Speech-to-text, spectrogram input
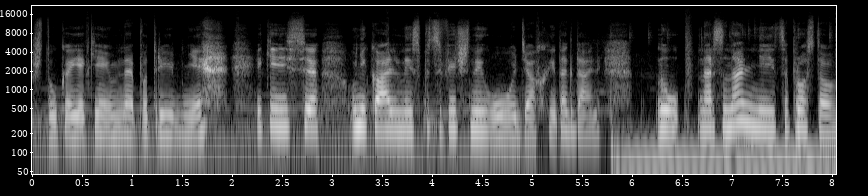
штуки, які їм не потрібні, якийсь унікальний специфічний одяг і так далі. Ну, на арсенальній це просто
